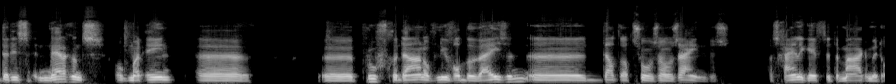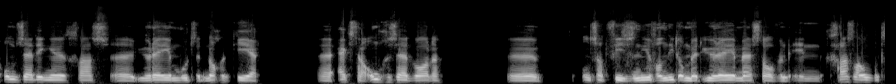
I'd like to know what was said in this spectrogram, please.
er is nergens ook maar één proef gedaan, of in ieder geval bewijzen uh, dat dat zo zou zijn. Dus waarschijnlijk heeft het te maken met de omzetting in het gras. Uh, urea moet nog een keer extra omgezet worden. ons advies is in ieder geval niet om met urea-meststoffen in grasland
